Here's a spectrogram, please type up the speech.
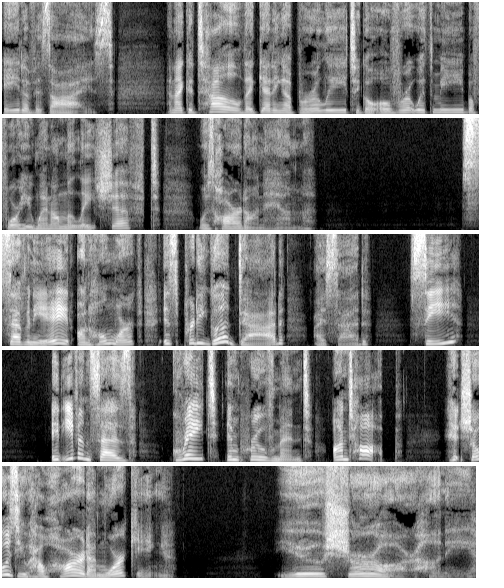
eight of his eyes, and I could tell that getting up early to go over it with me before he went on the late shift was hard on him. 78 on homework is pretty good, Dad, I said. See? It even says, Great improvement on top. It shows you how hard I'm working. You sure are, honey.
